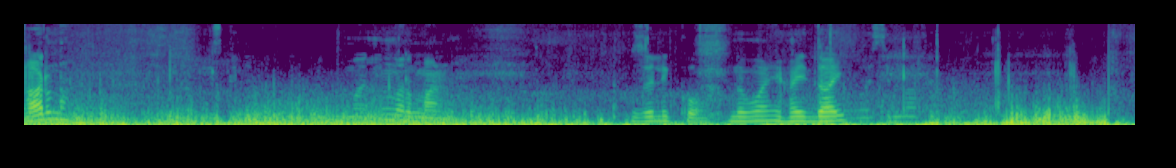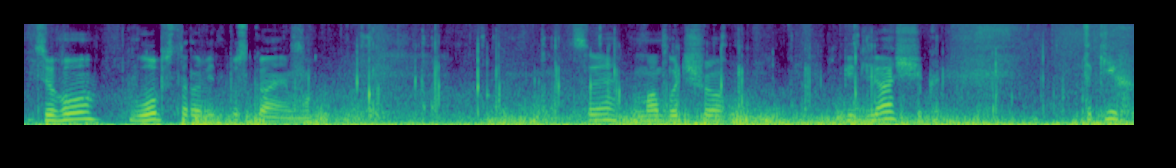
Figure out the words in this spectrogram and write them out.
Гарно? Ну, нормально. Заліко. Давай, гайдай. Цього лобстера відпускаємо. Це, мабуть, що підлящик. Таких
